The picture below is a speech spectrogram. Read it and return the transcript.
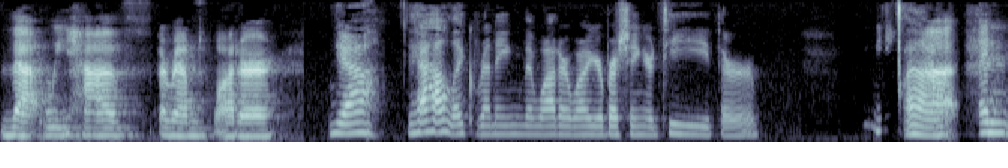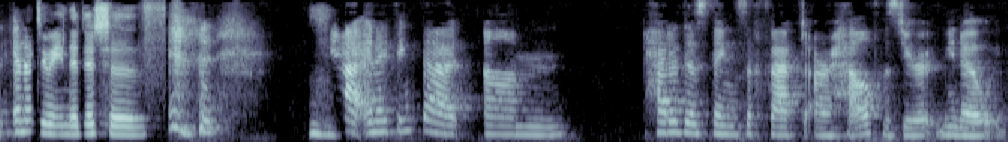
that we have around water. Yeah. Yeah. Like running the water while you're brushing your teeth or yeah. um, and, and doing the dishes. Yeah, and I think that um, how do those things affect our health? Was your, you know,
